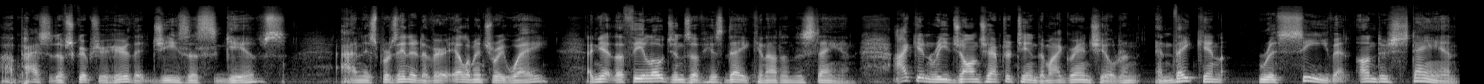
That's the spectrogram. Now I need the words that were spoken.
a passage of scripture here that Jesus gives and is presented a very elementary way, and yet the theologians of his day cannot understand. I can read John chapter 10 to my grandchildren, and they can receive and understand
